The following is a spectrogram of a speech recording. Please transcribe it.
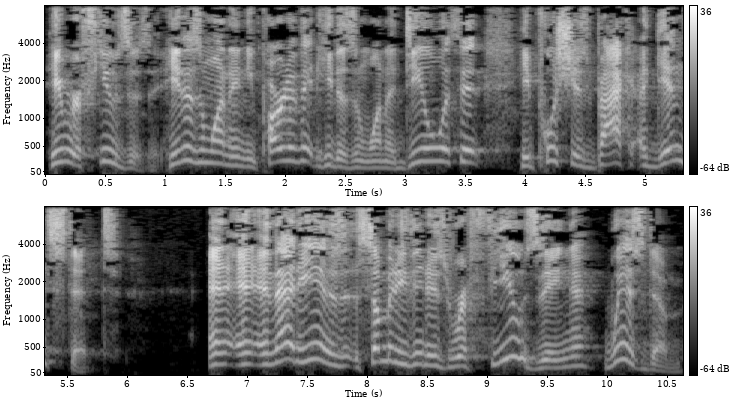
He refuses it. He doesn't want any part of it. He doesn't want to deal with it. He pushes back against it. And, and, and that is somebody that is refusing wisdom.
